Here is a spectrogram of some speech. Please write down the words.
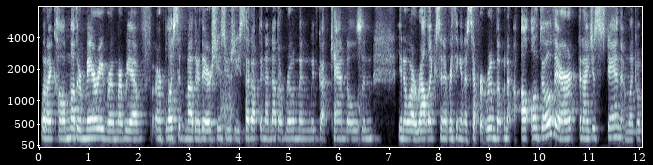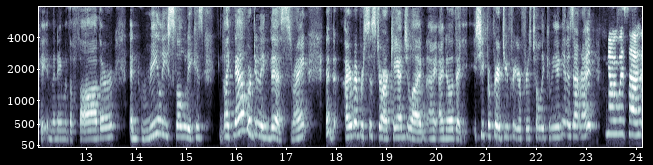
what I call Mother Mary room where we have our Blessed Mother there. She's usually set up in another room, and we've got candles and you know, our relics and everything in a separate room. But when I'll, I'll, go there and I just stand there, I'm like, okay, in the name of the Father, and really slowly, because like now we're doing this, right? And I remember Sister Arcangela, and I, I, know that she prepared you for your first Holy Communion. Is that right? No, it was uh,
